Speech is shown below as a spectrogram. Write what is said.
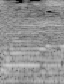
calling.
